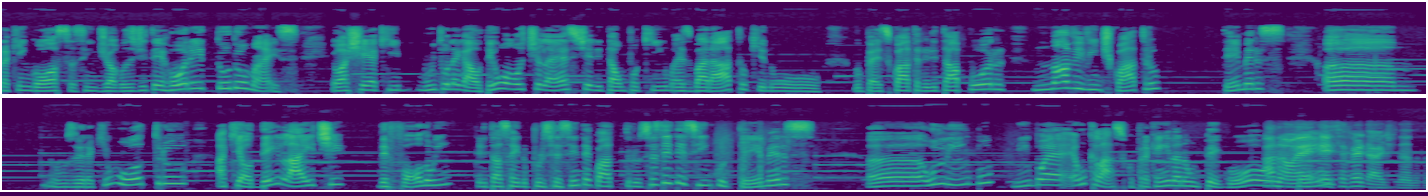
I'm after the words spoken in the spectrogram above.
pra quem gosta assim de jogos de terror e tudo mais. Eu achei aqui muito legal. Tem o Outlast, ele tá um pouquinho mais barato que no, no PS4, ele tá por 9,24 Temers. Ahn, vamos ver aqui um outro. Aqui, ó, Daylight The Following, ele tá saindo por 64, 65 Temers. Ah, o Limbo, Limbo é, é um clássico, pra quem ainda não pegou. ah, não, tem. é, isso é verdade, Nando.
